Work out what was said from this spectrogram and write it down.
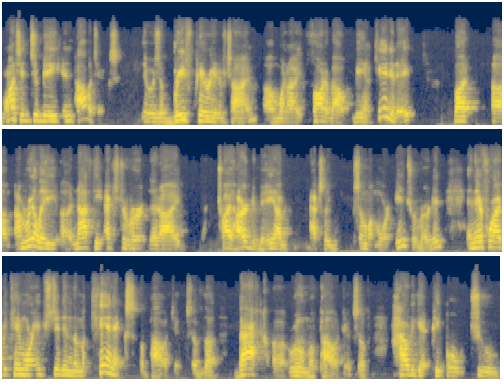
wanted to be in politics. There was a brief period of time um, when I thought about being a candidate, but uh, I'm really uh, not the extrovert that I try hard to be. I'm actually somewhat more introverted, and therefore I became more interested in the mechanics of politics, of the back uh, room of politics, of how to get people to,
